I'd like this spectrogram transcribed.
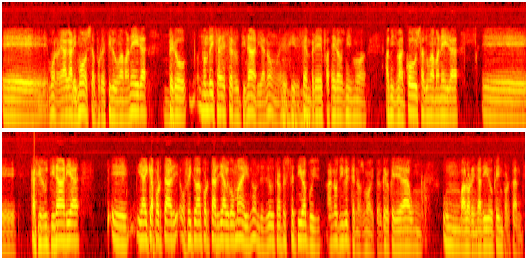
eh, bueno, é agarimosa, por decirlo de unha maneira, mm. pero non deixa de ser rutinaria, non? É mm. dicir, mm-hmm. sempre facer os mismo, a mesma cousa dunha maneira eh, casi rutinaria, eh, e hai que aportar o feito de aportarlle algo máis, non? Desde outra perspectiva, pois a nos divirtenos moito, creo que lle dá un, un valor engadido que é importante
